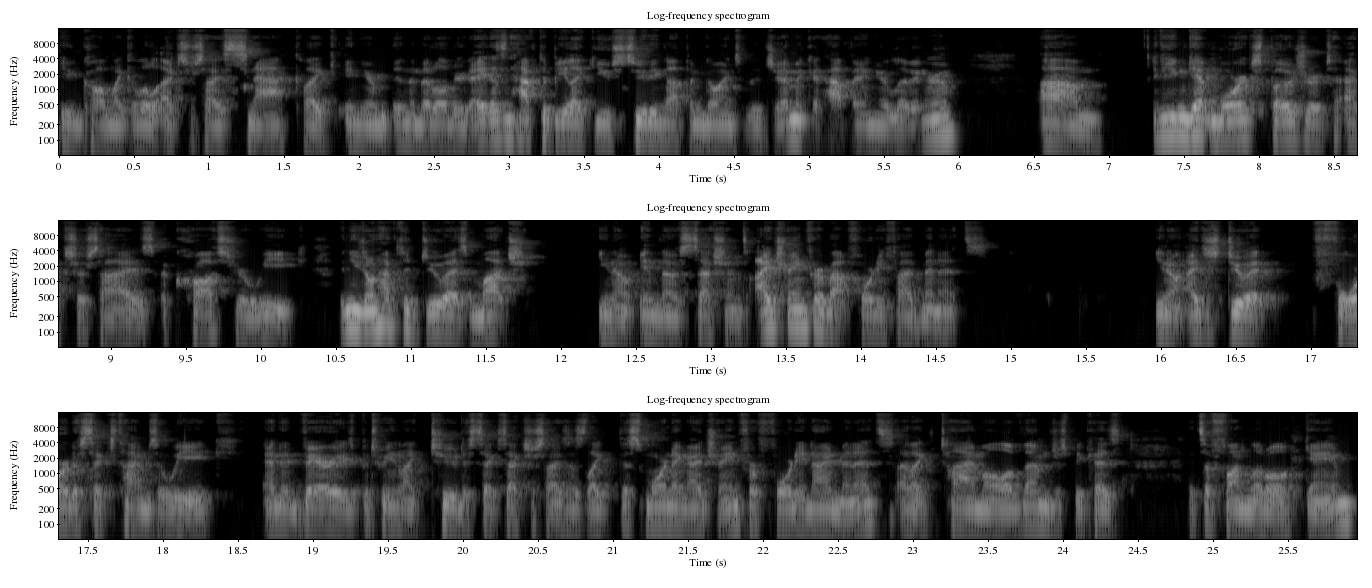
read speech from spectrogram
you can call them like a little exercise snack like in your in the middle of your day. It doesn't have to be like you suiting up and going to the gym. It could happen in your living room. Um, if you can get more exposure to exercise across your week then you don't have to do as much you know in those sessions. I train for about 45 minutes. You know i just do it four to six times a week and it varies between like two to six exercises. Like this morning i trained for 49 minutes. I like time all of them just because it's a fun little game.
